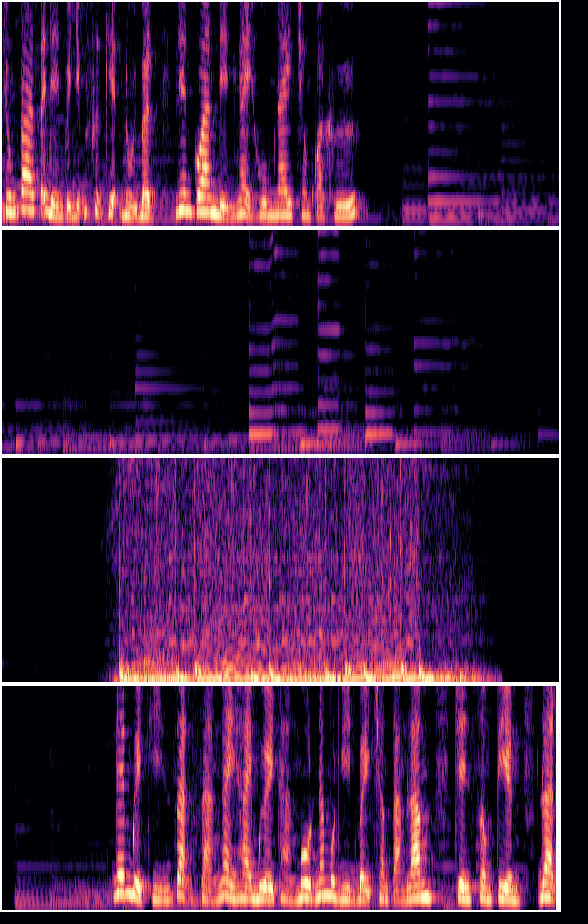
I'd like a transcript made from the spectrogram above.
chúng ta sẽ đến với những sự kiện nổi bật liên quan đến ngày hôm nay trong quá khứ. Đêm 19 dạng sáng ngày 20 tháng 1 năm 1785, trên sông Tiền, đoạn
